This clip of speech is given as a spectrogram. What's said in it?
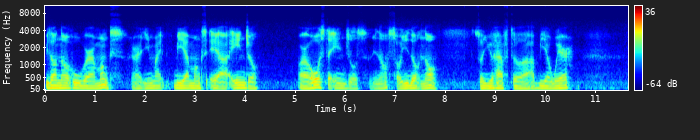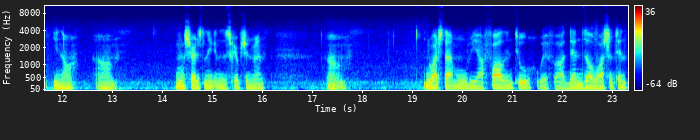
You don't know who we're amongst, right? You might be amongst a uh, angel or a host of angels, you know, so you don't know so you have to uh, be aware you know? Um, i'm gonna share this link in the description man. Um, watch that movie uh, fallen 2 with uh, denzel washington.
